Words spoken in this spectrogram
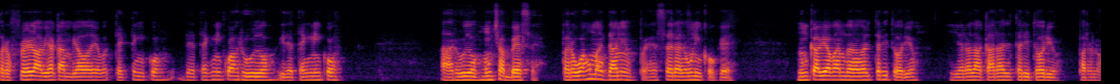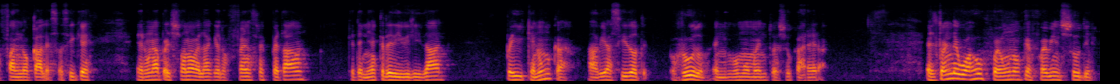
pero Flair había cambiado de técnico, de técnico a rudo y de técnico a rudo muchas veces. Pero Wahoo McDaniel, pues ese era el único que nunca había abandonado el territorio y era la cara del territorio para los fans locales. Así que era una persona ¿verdad? que los fans respetaban, que tenía credibilidad y que nunca había sido rudo en ningún momento de su carrera. El turn de Wahoo fue uno que fue bien sutil,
